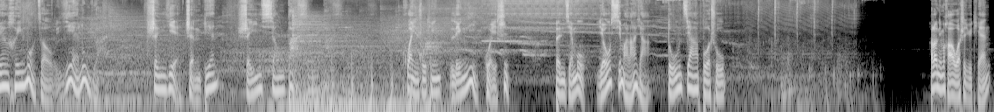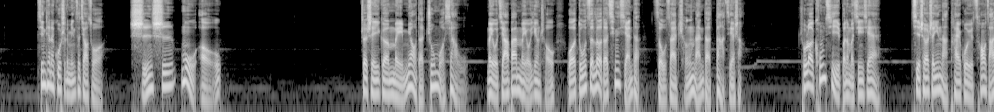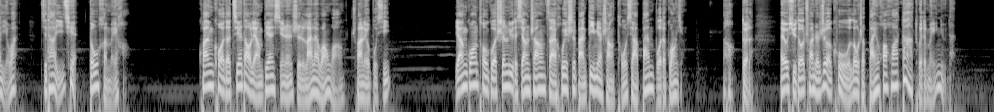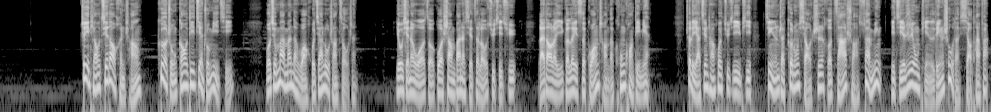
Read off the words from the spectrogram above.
天黑莫走夜路远，深夜枕边谁相伴？欢迎收听《灵异鬼事》，本节目由喜马拉雅独家播出。Hello，你们好，我是雨田。今天的故事的名字叫做《石狮木偶》。这是一个美妙的周末下午，没有加班，没有应酬，我独自乐得清闲的走在城南的大街上。除了空气不那么新鲜，汽车声音呢太过于嘈杂以外，其他一切都很美好。宽阔的街道两边，行人是来来往往，川流不息。阳光透过深绿的香樟，在灰石板地面上投下斑驳的光影。哦，对了。还有许多穿着热裤、露着白花花大腿的美女呢。这一条街道很长，各种高低建筑密集，我就慢慢的往回家路上走着。悠闲的我走过上班的写字楼聚集区，来到了一个类似广场的空旷地面。这里啊，经常会聚集一批经营着各种小吃和杂耍、算命以及日用品零售的小摊贩。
